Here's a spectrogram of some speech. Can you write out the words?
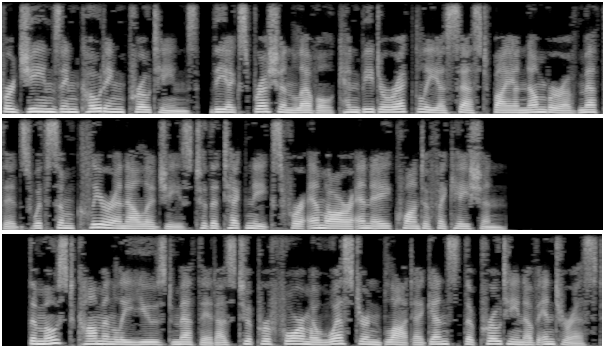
For genes encoding proteins, the expression level can be directly assessed by a number of methods with some clear analogies to the techniques for mRNA quantification. The most commonly used method is to perform a Western blot against the protein of interest.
